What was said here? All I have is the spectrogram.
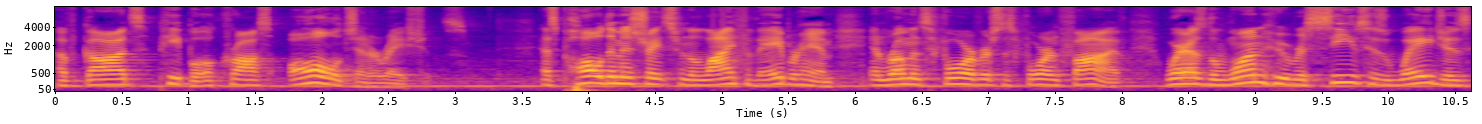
of God's people across all generations as Paul demonstrates from the life of Abraham in Romans 4, verses 4 and 5. Whereas the one who receives his wages,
